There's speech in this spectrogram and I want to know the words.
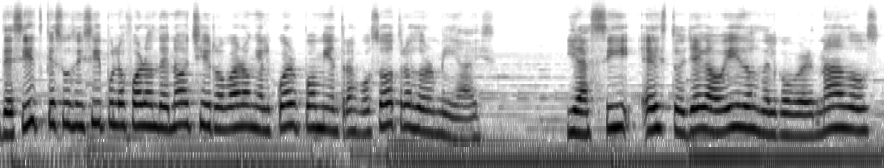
Decid que sus discípulos fueron de noche y robaron el cuerpo mientras vosotros dormíais. Y así esto llega a oídos del gobernados,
